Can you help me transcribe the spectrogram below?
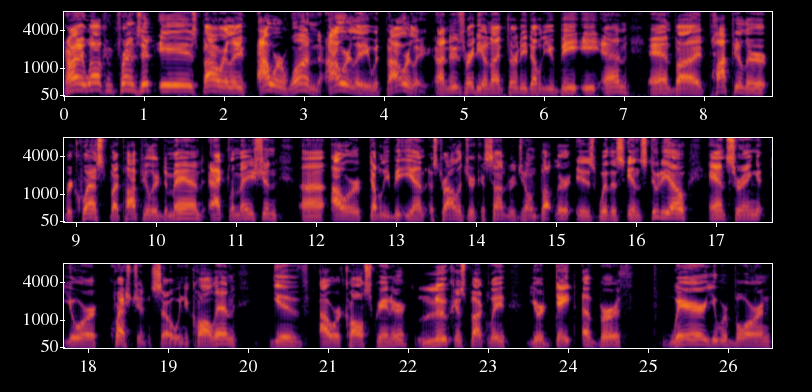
All right, welcome, friends. It is Bauerle, hour one, hourly with Bauerle on News Radio 930 WBEN. And by popular request, by popular demand, acclamation, uh, our WBEN astrologer Cassandra Joan Butler is with us in studio answering your questions. So when you call in, give our call screener, Lucas Buckley, your date of birth where you were born,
